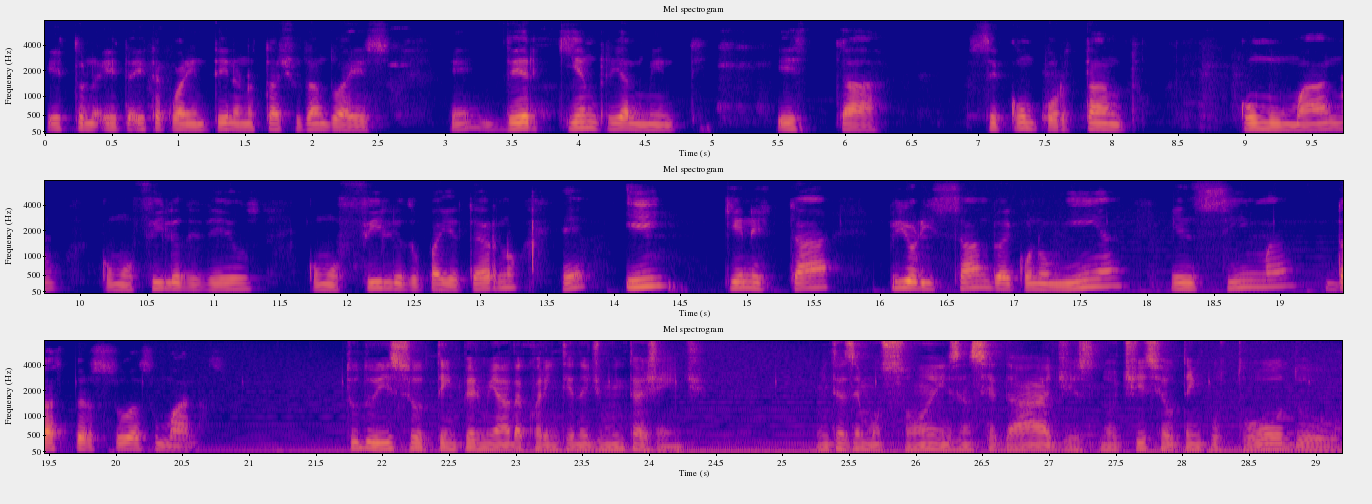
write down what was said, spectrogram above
Esto, esta, esta quarentena nos está ajudando a isso. ¿eh? Ver quem realmente está se comportando como humano, como filho de Deus, como filho do Pai Eterno ¿eh? y quien está priorizando a economia em cima das pessoas humanas. Tudo isso tem permeado a quarentena de muita gente. Muitas emoções, ansiedades, notícia o tempo todo,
